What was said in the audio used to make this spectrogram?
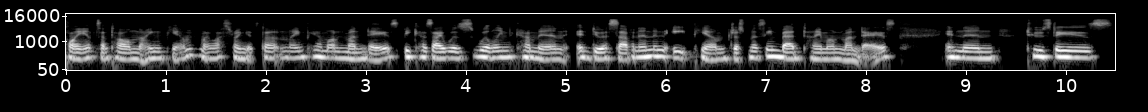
clients until 9 p.m. My last one gets done at 9 p.m. on Mondays because I was willing to come in and do a 7 and an 8 p.m., just missing bedtime on Mondays. And then Tuesdays,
